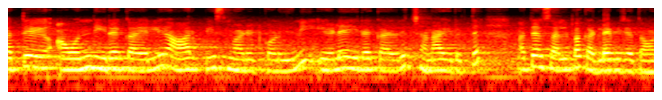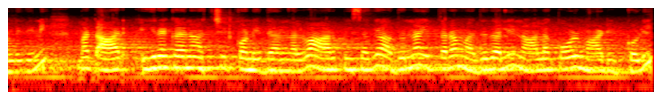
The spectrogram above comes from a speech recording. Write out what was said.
ಮತ್ತು ಆ ಒಂದು ಹೀರೆಕಾಯಲ್ಲಿ ಆರು ಪೀಸ್ ಮಾಡಿಟ್ಕೊಂಡಿದ್ದೀನಿ ಎಳೆ ಹೀರೆಕಾಯಿ ಆದರೆ ಚೆನ್ನಾಗಿರುತ್ತೆ, ಮತ್ತು ಸ್ವಲ್ಪ ಕಡಲೆ ಬೀಜ ತೊಗೊಂಡಿದ್ದೀನಿ ಮತ್ತು ಆರು ಹೀರೆಕಾಯಿನ ಹಚ್ಚಿಟ್ಕೊಂಡಿದ್ದೆ ಅನ್ನಲ್ವ, ಆರು ಪೀಸಾಗಿ ಅದನ್ನು ಈ ಥರ ಮಧ್ಯದಲ್ಲಿ ನಾಲ್ಕು ಹೋಳು ಮಾಡಿಟ್ಕೊಳ್ಳಿ,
